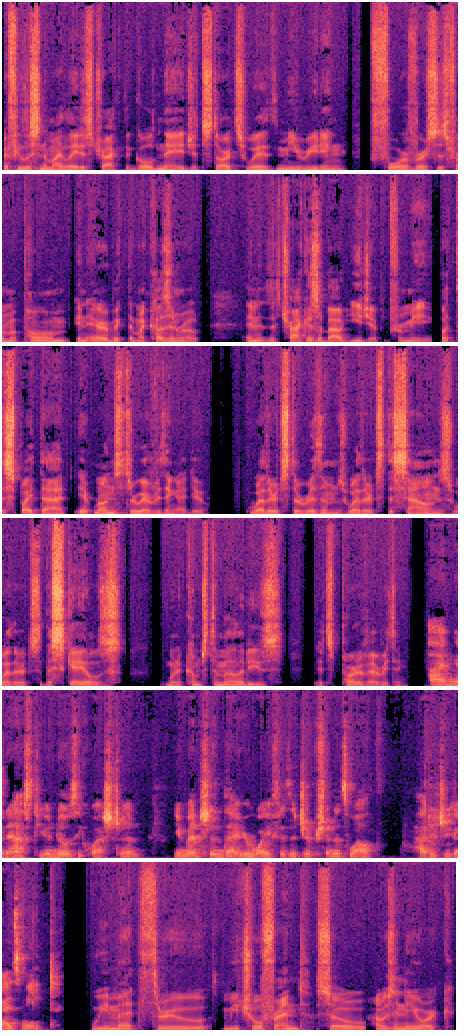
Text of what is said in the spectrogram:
If you listen to my latest track, The Golden Age, it starts with me reading four verses from a poem in Arabic that my cousin wrote. And the track is about Egypt for me. But despite that, it runs through everything I do, whether it's the rhythms, whether it's the sounds, whether it's the scales, when it comes to melodies, it's part of everything. I'm going to ask you a nosy question. You mentioned that your wife is Egyptian as well. How did you guys meet? We met through mutual friend. So I was in New York.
